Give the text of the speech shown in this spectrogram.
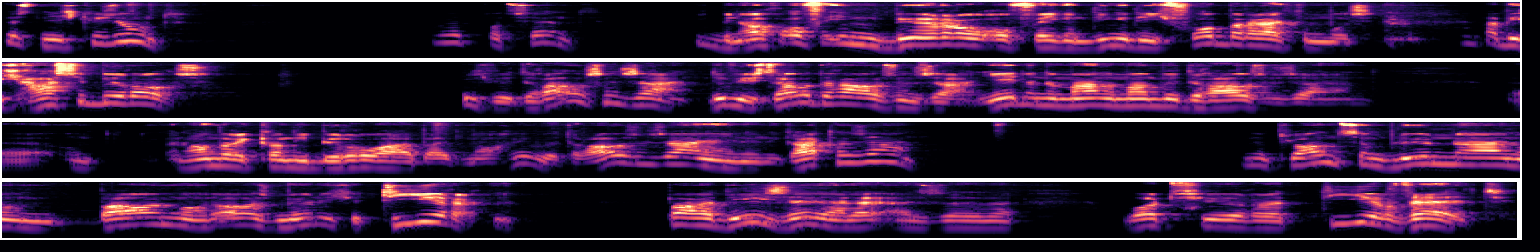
Das ist nicht gesund. 100 Prozent. Ich bin auch oft im Büro, oft wegen Dingen, die ich vorbereiten muss. Aber ich hasse Büros. Ich will draußen sein. Du willst auch draußen sein. Jeder normale Mann will draußen sein. Und ein anderer kann die Büroarbeit machen. Ich will draußen sein, in den Garten sein. Pflanzen, Blumen und Bäume und alles mögliche. Tiere. Paradies, also Wort für Tierwelt.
